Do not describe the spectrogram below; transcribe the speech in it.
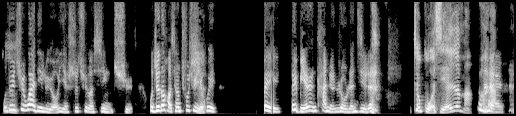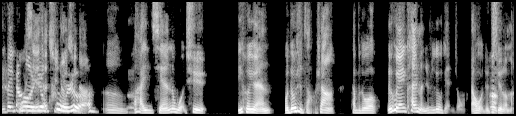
我对嗯去外地旅游也失去了兴趣。我觉得好像出去也会被被别人看成这种人挤人，就裹挟着嘛，对吧？你被裹挟着去就热。嗯，还以前我去颐和园，我都是早上差不多，颐和园一开门就是六点钟，然后我就去了嘛。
